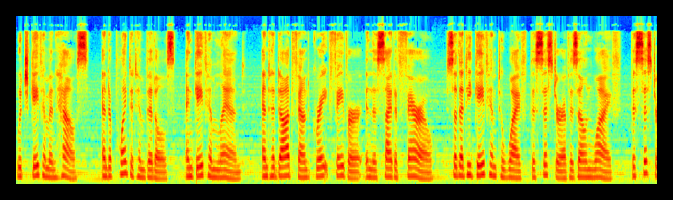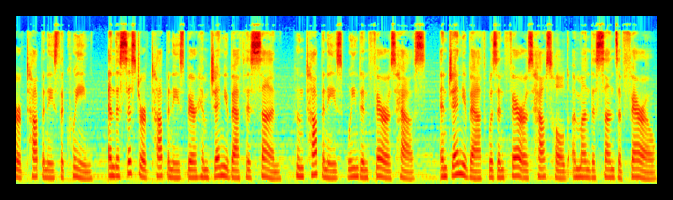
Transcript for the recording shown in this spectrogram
which gave him an house, and appointed him victuals, and gave him land. And Hadad found great favor in the sight of Pharaoh, so that he gave him to wife the sister of his own wife, the sister of Tahpenes the queen, and the sister of Tahpenes bare him Genubath his son, whom Tahpenes weaned in Pharaoh's house and Genubath was in Pharaoh's household among the sons of Pharaoh.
